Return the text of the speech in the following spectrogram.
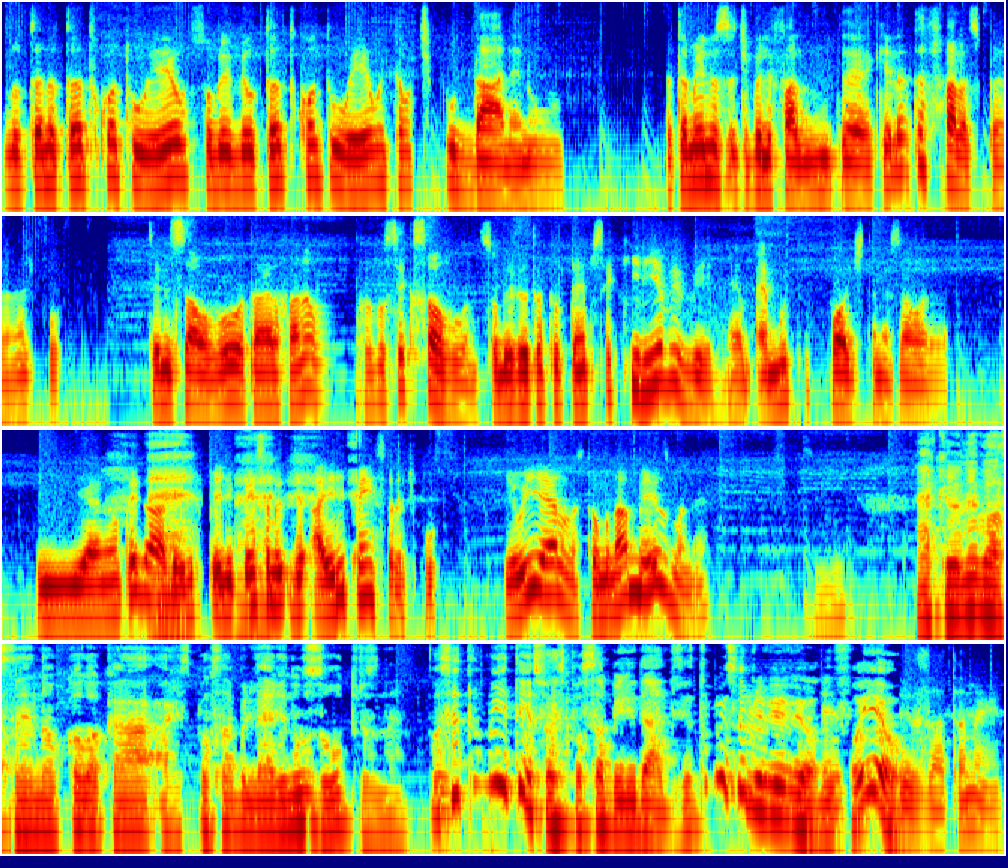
lutando tanto quanto eu, sobreviveu tanto quanto eu, então, tipo, dá, né? Não... Eu também não sei, tipo, ele fala, é, que ele até fala isso pra ela, né? Tipo, você me salvou, tal. Ela fala, não, foi você que salvou, né? sobreviveu tanto tempo, você queria viver. É, é muito forte também essa hora. E é a mesma pegada. É, ele, ele é. pensa, aí ele pensa, né? Tipo, eu e ela, nós estamos na mesma, né? É aquele negócio, né? Não colocar a responsabilidade nos outros, né? Você também tem a sua responsabilidade. Você também sobreviveu, não foi eu. Exatamente,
